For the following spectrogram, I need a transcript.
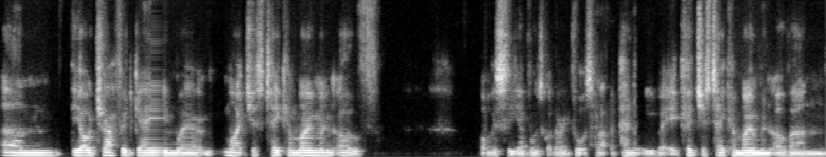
um, the Old Trafford game where it might just take a moment of obviously everyone's got their own thoughts about the penalty, but it could just take a moment of um,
